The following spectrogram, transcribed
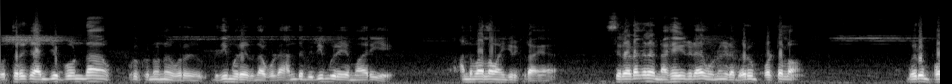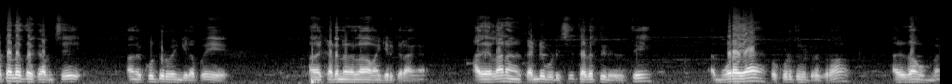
ஒருத்தருக்கு அஞ்சு பவுன் தான் கொடுக்கணும்னு ஒரு விதிமுறை இருந்தால் கூட அந்த விதிமுறையை மாதிரி அந்த மாதிரிலாம் வாங்கியிருக்கிறாங்க. சில இடங்களில் நகையும் கிடையாது ஒன்றும் கிடையாது வெறும் பொட்டலம். வெறும் பொட்டலத்தை காமிச்சு அந்த கூட்டுறவு வங்கியில் போய் அந்த கடனெல்லாம் வாங்கியிருக்கிறாங்க. அதையெல்லாம் நாங்கள் கண்டுபிடிச்சி தடுத்து நிறுத்தி முறையாக இப்போ கொடுத்துக்கிட்டு இருக்கிறோம். அதுதான் உண்மை.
